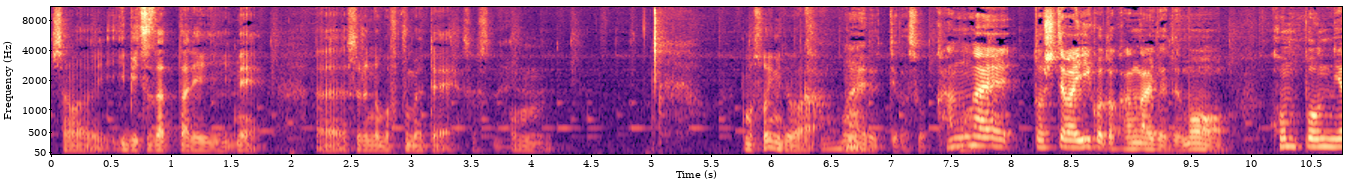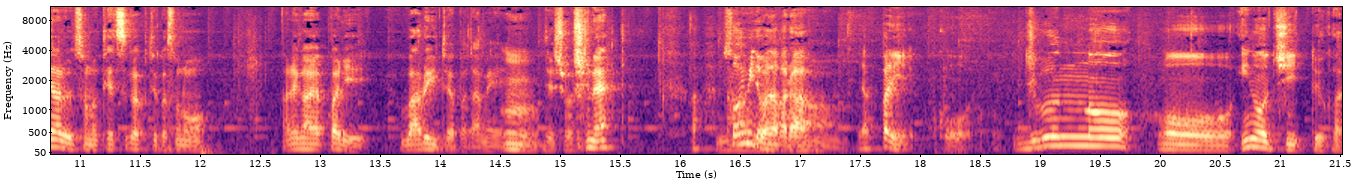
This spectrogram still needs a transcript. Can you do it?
そのいびつだったりね、えーするのも含めて。そうですね。うん、もうそういう意味では考えるっていうか、そう考えとしてはいいこと考えてても根本にあるその哲学というかそのあれがやっぱり悪いとやっぱダメでしょうしね、あそういう意味ではだからうんやっぱりこう自分のお命というか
